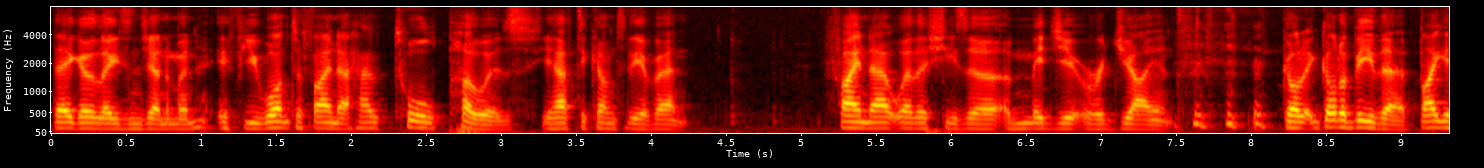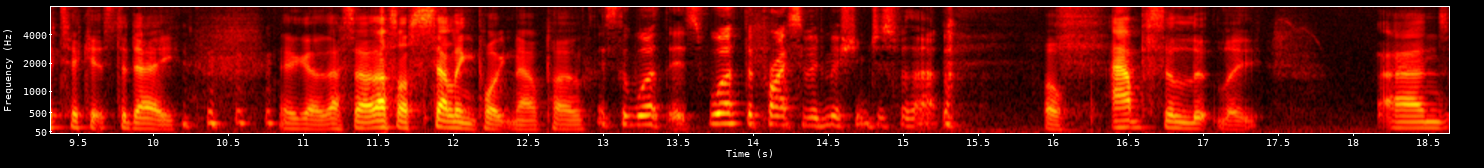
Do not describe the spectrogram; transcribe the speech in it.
There you go, ladies and gentlemen. If you want to find out how tall Po is, you have to come to the event. Find out whether she's a, a midget or a giant. got it. Got to be there. Buy your tickets today. There you go. That's our, that's our selling point now, Po. It's the worth it's worth the price of admission just for that. Oh, absolutely. And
